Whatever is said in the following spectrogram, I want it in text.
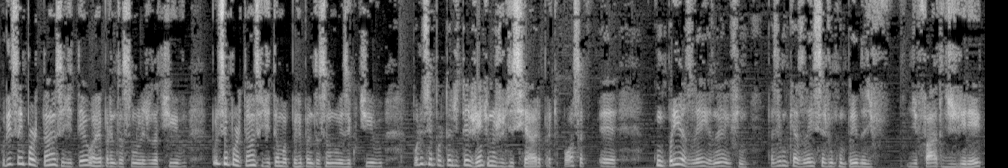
Por isso a importância de ter uma representação no legislativo, por isso a importância de ter uma representação no executivo, por isso é importante ter gente no judiciário para que possa é, cumprir as leis, né? enfim, fazer com que as leis sejam cumpridas de, de fato, de direito,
